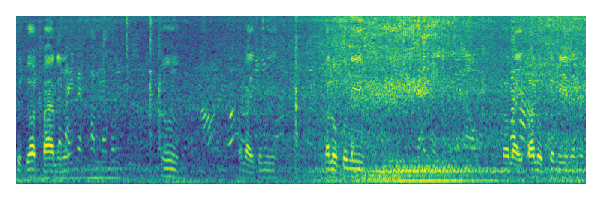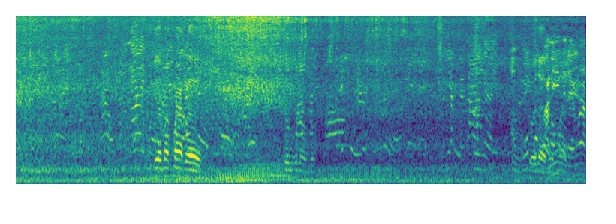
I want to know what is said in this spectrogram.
สุดยอดปลาเลยไหลเนาะแบบทำแล้วก็อืม ปลาไหลก็มีปลาหลดก็มีปลาไหลปลาหลดก็มีนะครับเยอะมากๆเลยลุงพี่น้องดูตัวใหญ่อืมตัวใหญ่อันนี้มาแสกดงว่า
